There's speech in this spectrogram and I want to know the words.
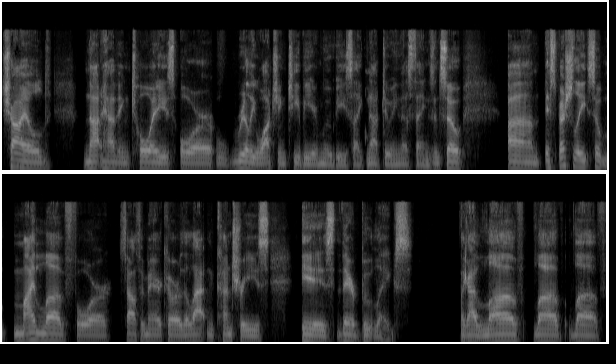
child not having toys or really watching TV or movies, like not doing those things. And so, um, especially so, my love for South America or the Latin countries is their bootlegs. Like I love, love, love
